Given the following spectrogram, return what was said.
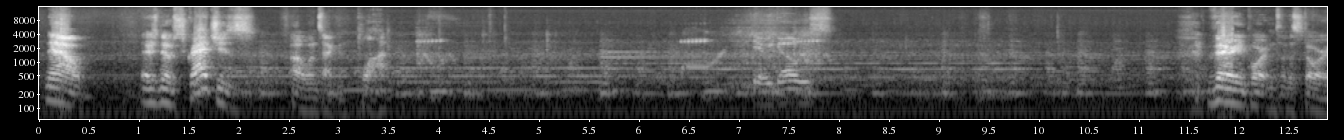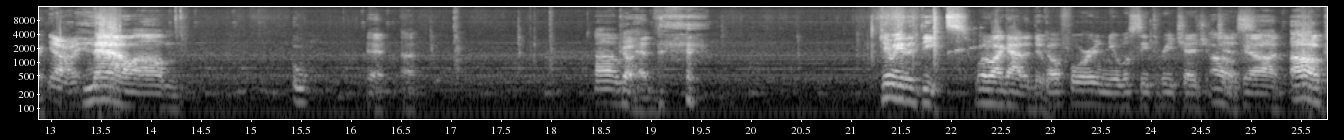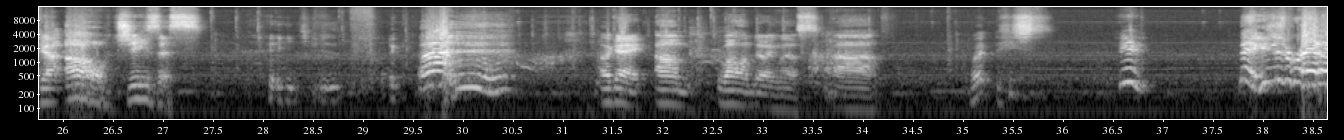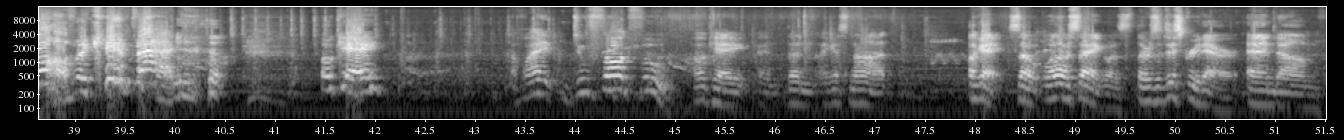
Now, there's no scratches. Oh, one second. Plot. Here he goes. Very important to the story. Yeah. Now, um. Ooh, yeah, uh, Um, go ahead. Give me the deets. What do I gotta do? Go forward and you will see three treasure Oh god. Oh god. Oh Jesus. Okay. Um. While I'm doing this, uh, what he's he, man, he just ran off and came back. Okay. Why do frog food? Okay, and then I guess not. Okay, so what I was saying was there was a disk read error, and um,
